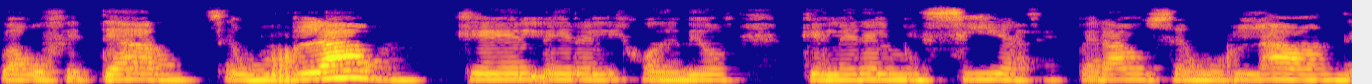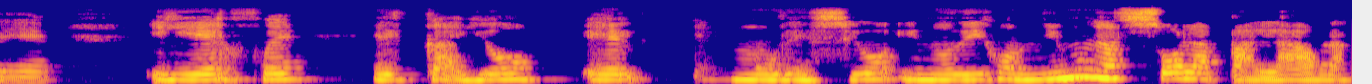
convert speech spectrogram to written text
lo abofetearon, se burlaban que él era el Hijo de Dios, que él era el Mesías esperado, se burlaban de él. Y él fue, él cayó, él enmudeció y no dijo ni una sola palabra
